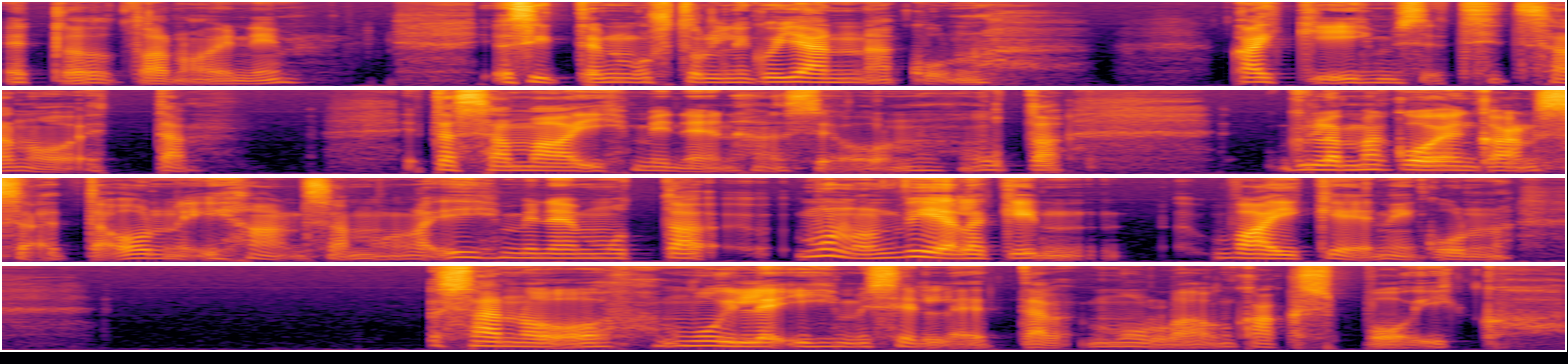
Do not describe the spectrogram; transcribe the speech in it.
Että, tota noin, niin. Ja sitten musta oli niin kuin jännä, kun kaikki ihmiset sitten sanoo, että, että sama ihminenhän se on, mutta kyllä mä koen kanssa, että on ihan sama ihminen, mutta mun on vieläkin vaikea niin kuin sanoa muille ihmisille, että mulla on kaksi poikaa.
